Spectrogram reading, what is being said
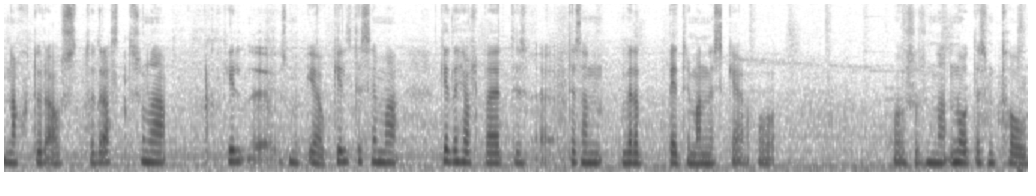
náttúr ást þetta er allt svona, gil, eh, svona já, gildi sem að geta hjálpað þér til, til þess að vera betri manneskja og, og svo svona nota sem tól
